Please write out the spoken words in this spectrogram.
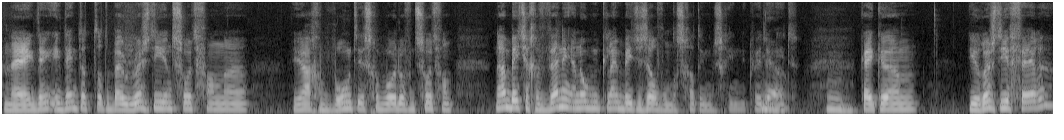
Nee, ik denk, ik denk dat, dat bij Rushdie een soort van ja, gewoonte is geworden. Of een soort van, nou een beetje gewenning en ook een klein beetje zelfonderschatting misschien. Ik weet Ja. het niet. hmm, Kijk, ehm, die Rushdie-affaire,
